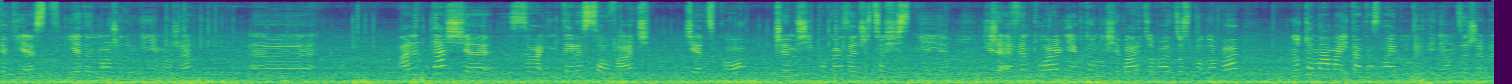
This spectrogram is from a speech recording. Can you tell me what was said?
jest jak jest. Jeden może, drugi nie może. E, ale da się zainteresować dziecko czymś i pokazać, że coś istnieje. I że ewentualnie jak to mu się bardzo, bardzo spodoba, no to mama i tata znajdą te pieniądze, żeby,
